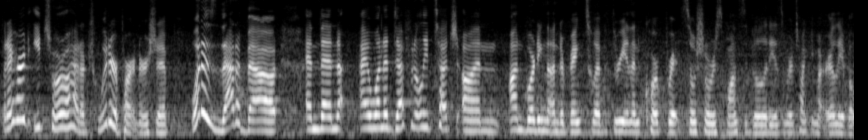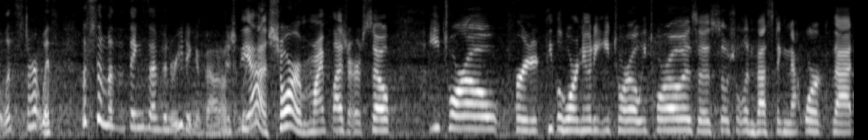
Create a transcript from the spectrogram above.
But I heard eToro had a Twitter partnership. What is that about? And then I want to definitely touch on onboarding the underbanked to Web3 and then corporate social responsibility as we were talking about earlier. But let's start with what's some of the things I've been reading about on Twitter. Yeah, sure. My pleasure. So eToro, for people who are new to eToro, eToro is a social investing network that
